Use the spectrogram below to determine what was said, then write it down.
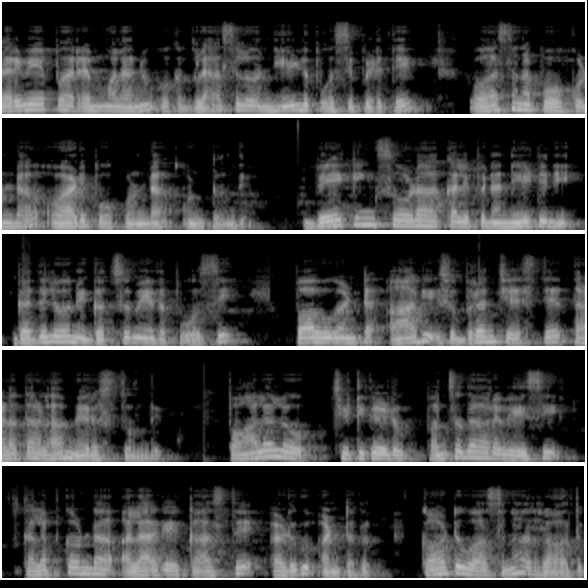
కరివేప రెమ్మలను ఒక గ్లాసులో నీళ్ళు పోసి పెడితే వాసన పోకుండా వాడిపోకుండా ఉంటుంది. బేకింగ్ సోడా కలిపిన నీటిని గదిలోని గచ్చు మీద పోసి పావుగంట ఆగి శుభ్రం చేస్తే తళతళ మెరుస్తుంది. పాలలో చిటికెడు పంచదార వేసి కలపకుండా అలాగే కాస్తే అడుగు అంటదు. కాటు వాసన రాదు.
